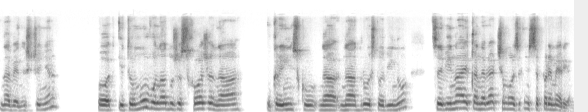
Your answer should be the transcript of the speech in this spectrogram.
на винищення, от, і тому вона дуже схожа на українську на на Другу війну. Це війна, яка навряд чи може закінчитися перемир'ям.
